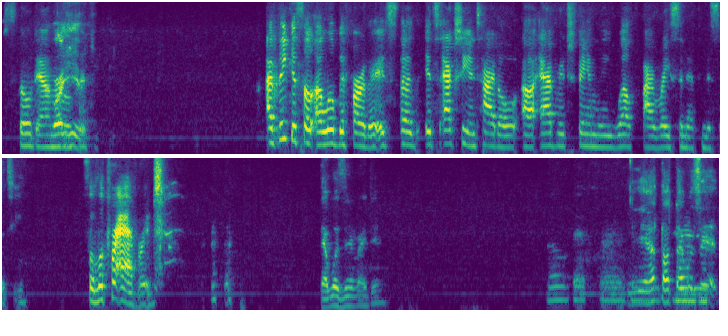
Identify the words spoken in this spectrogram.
Scroll down a right little here. bit. I think it's a, a little bit further. It's uh, it's actually entitled uh, "Average Family Wealth by Race and Ethnicity." So look for average. that wasn't it right there. A little bit further. Yeah, I thought that was it.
